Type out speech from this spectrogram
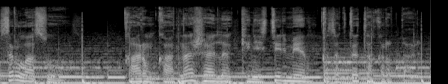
Сырласу. Қарым қатынас жайлы кеңестер мен қызықты тақырыптар.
